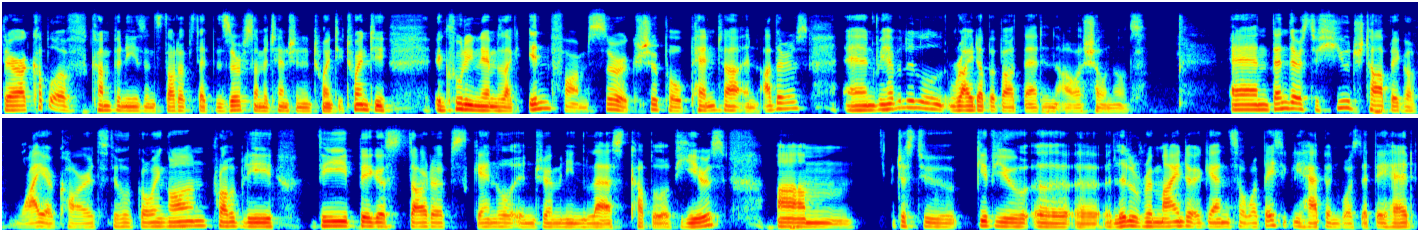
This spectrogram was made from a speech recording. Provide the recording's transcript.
there are a couple of companies and startups that deserve some attention in 2020, including names like Infarm, Circ, Shippo, Penta, and others. And we have a little write up about that in our show notes. And then there's the huge topic of Wirecard still going on, probably the biggest startup scandal in Germany in the last couple of years. Um, just to give you a, a, little reminder again, so what basically happened was that they had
